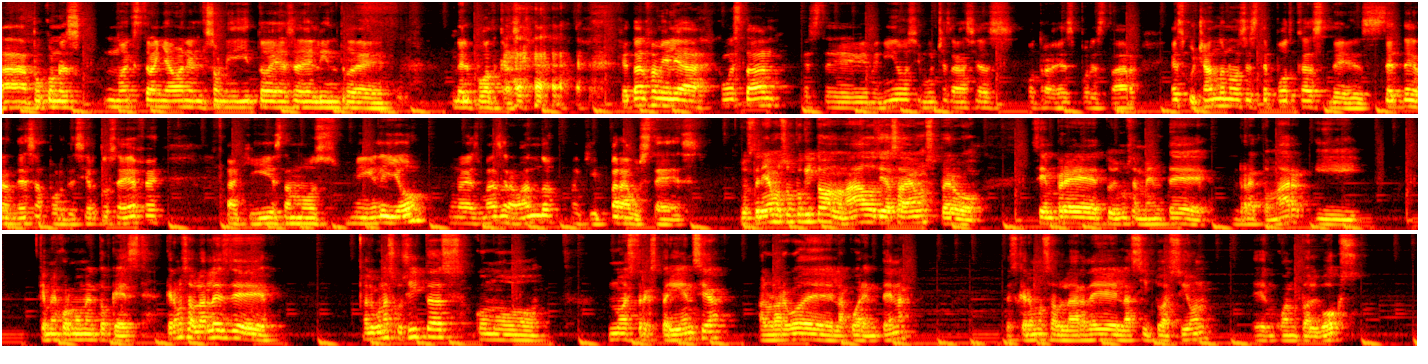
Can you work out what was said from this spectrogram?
¿A poco no, es, no extrañaban el sonidito ese del intro de, del podcast? ¿Qué tal familia? ¿Cómo están? Este, bienvenidos y muchas gracias otra vez por estar escuchándonos este podcast de Set de Grandeza por Desierto CF. Aquí estamos Miguel y yo, una vez más grabando aquí para ustedes. Los teníamos un poquito abandonados, ya sabemos, pero siempre tuvimos en mente retomar y qué mejor momento que este. Queremos hablarles de algunas cositas como nuestra experiencia a lo largo de la cuarentena. Les queremos hablar de la situación en cuanto al box.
